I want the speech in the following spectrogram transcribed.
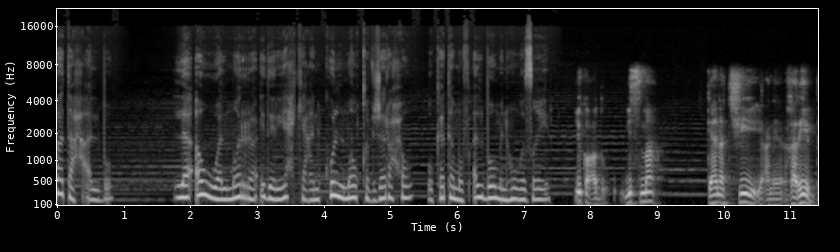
فتح قلبه. لأول مرة قدر يحكي عن كل موقف جرحه وكتمه في قلبه من هو صغير. يقعد يسمع كانت شيء يعني غريب.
